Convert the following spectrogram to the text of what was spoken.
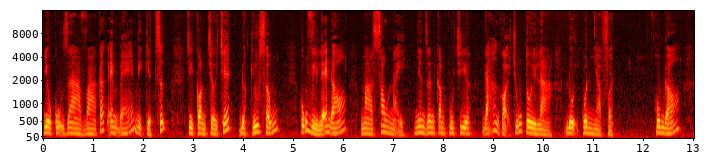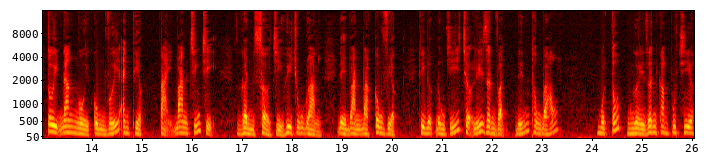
Nhiều cụ già và các em bé bị kiệt sức, chỉ còn chờ chết được cứu sống. Cũng vì lẽ đó mà sau này nhân dân Campuchia đã gọi chúng tôi là đội quân nhà Phật. Hôm đó, tôi đang ngồi cùng với anh Thiệp tại ban chính trị, gần sở chỉ huy trung đoàn để bàn bạc công việc, thì được đồng chí trợ lý dân vận đến thông báo. Một tốp người dân Campuchia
